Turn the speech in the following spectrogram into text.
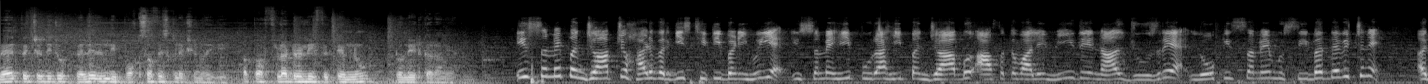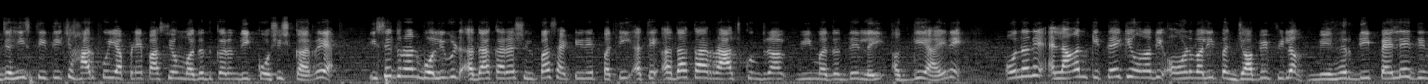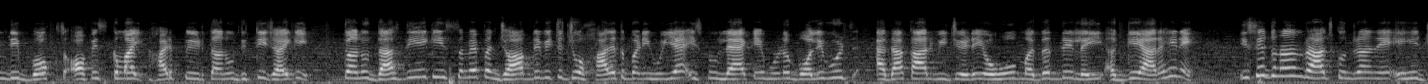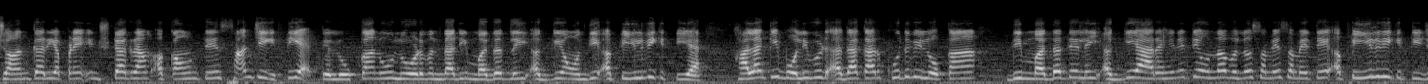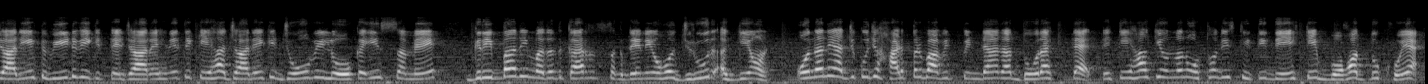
ਮੈਂ ਪਿਕਚਰ ਦੀ ਜੋ ਪਹਿਲੇ ਦਿਨ ਦੀ ਬਾਕਸ ਆਫਿਸ ਕਲੈਕਸ਼ਨ ਹੋਏਗੀ, ਆਪਾਂ ਫਲੱਡ ਰਿਲੀਫ ਵਿਕਟਿਮ ਨੂੰ ਡੋਨੇਟ ਕਰਾਂਗੇ। ਇਸ ਸਮੇਂ ਪੰਜਾਬ 'ਚ ਹੜ੍ਹ ਵਰਗੀ ਸਥਿਤੀ ਬਣੀ ਹੋਈ ਹੈ। ਇਸ ਸਮੇਂ ਹੀ ਪੂਰਾ ਹੀ ਪੰਜਾਬ ਆਫਤ ਵਾਲੇ ਮੀਂਹ ਦੇ ਨਾਲ ਜੂਝ ਰਿਹਾ ਹੈ। ਲੋਕ ਇਸ ਸਮੇਂ ਮੁਸੀਬਤ ਦੇ ਵਿੱਚ ਨੇ। ਅਜਿਹੀ ਸਥਿਤੀ 'ਚ ਹਰ ਕੋਈ ਆਪਣੇ ਪਾਸਿਓਂ ਮਦਦ ਕਰਨ ਦੀ ਕੋਸ਼ਿਸ਼ ਕਰ ਰਿਹਾ ਹੈ। ਇਸੇ ਦੌਰਾਨ ਬਾਲੀਵੁੱਡ ਅਦਾਕਾਰਾ ਸ਼ਿਲਪਾ ਸੈਟੀ ਦੇ ਪਤੀ ਅਤੇ ਅਦਾਕਾਰ ਰਾਜ ਕੁੰਦਰਾ ਵੀ ਮਦਦ ਦੇ ਲਈ ਅੱਗੇ ਆਏ ਨੇ। ਉਹਨਾਂ ਨੇ ਐਲਾਨ ਕੀਤਾ ਹੈ ਕਿ ਉਹਨਾਂ ਦੀ ਆਉਣ ਵਾਲੀ ਪੰਜਾਬੀ ਫਿਲਮ ਮਿਹਰ ਦੀ ਪਹਿਲੇ ਦਿਨ ਦੀ ਬਾਕਸ ਆਫਿਸ ਕਮਾਈ ਹੜ੍ਹ ਪੀੜਤਾਂ ਨੂੰ ਦਿੱਤੀ ਜਾਏਗੀ। ਤੁਹਾਨੂੰ ਦੱਸ ਦਈਏ ਕਿ ਇਸ ਸਮੇਂ ਪੰਜਾਬ ਦੇ ਵਿੱਚ ਜੋ ਹਾਲਤ ਬਣੀ ਹੋਈ ਹੈ, ਇਸ ਨੂੰ ਲੈ ਕੇ ਹੁਣ ਬਾਲੀਵੁੱਡ ਅਦਾਕਾਰ ਵੀ ਜਿਹੜੇ ਉਹ ਮਦਦ ਦੇ ਲਈ ਅੱਗੇ ਆ ਰਹੇ ਨੇ। ਇਸੇ ਦੌਰਾਨ ਰਾਜ ਕੁੰਦਰਾ ਨੇ ਇਹ ਜਾਣਕਾਰੀ ਆਪਣੇ ਇੰਸਟਾਗ੍ਰam ਅਕਾਊਂਟ ਤੇ ਸਾਂਝੀ ਕੀਤੀ ਹੈ ਤੇ ਲੋਕਾਂ ਨੂੰ ਲੋੜਵੰਦਾਂ ਦੀ ਮਦਦ ਲਈ ਅੱਗੇ ਆਉਣ ਦੀ ਅਪੀਲ ਵੀ ਕੀਤੀ ਹੈ। ਹਾਲਾਂਕਿ ਬਾਲੀਵੁੱਡ ਅਦਾਕਾਰ ਖੁਦ ਵੀ ਲੋਕਾਂ ਦੀ ਮਦਦ ਦੇ ਲਈ ਅੱਗੇ ਆ ਰਹੇ ਨੇ ਤੇ ਉਹਨਾਂ ਵੱਲੋਂ ਸਮੇਂ-ਸਮੇਂ ਤੇ ਅਪੀਲ ਵੀ ਕੀਤੀ ਜਾ ਰਹੀ ਹੈ, ਟਵੀਟ ਵੀ ਕੀਤੇ ਜਾ ਰਹੇ ਨੇ ਤੇ ਕਿਹਾ ਜਾ ਰਿਹਾ ਹੈ ਕਿ ਜੋ ਵੀ ਲੋਕ ਇਸ ਸਮੇਂ ਗਰੀਬਾਂ ਦੀ ਮਦਦ ਕਰ ਸਕਦੇ ਨੇ, ਉਹ ਜ਼ਰੂਰ ਅੱਗੇ ਆਉਣ। ਉਹਨਾਂ ਨੇ ਅੱਜ ਕੁਝ ਹੜ੍ਹ ਪ੍ਰਭਾਵਿਤ ਪਿੰਡਾਂ ਦਾ ਦੌਰਾ ਕੀਤਾ ਹੈ ਤੇ ਕਿਹਾ ਕਿ ਉਹਨਾਂ ਨੂੰ ਉੱਥੋਂ ਦੀ ਸਥਿਤੀ ਦੇਖ ਕੇ ਬਹੁਤ ਦੁੱਖ ਹੋਇਆ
